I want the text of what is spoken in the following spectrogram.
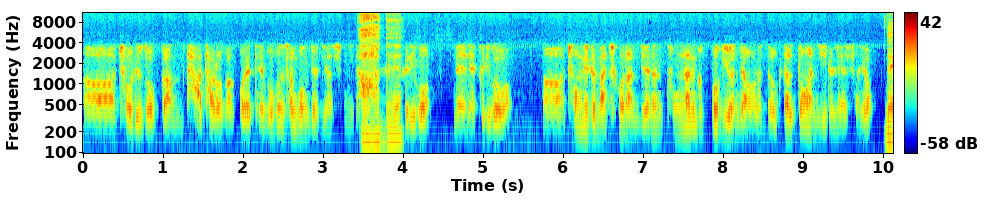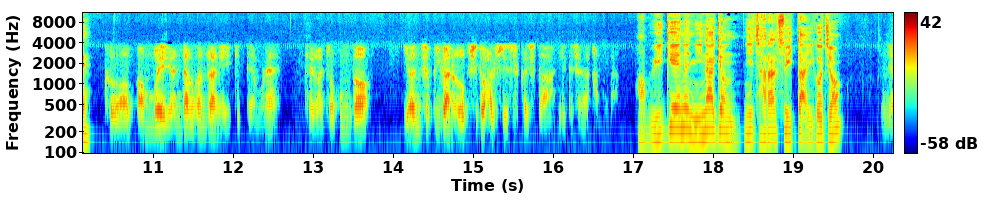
어, 조류 독감 다 다뤄봤고요. 대부분 성공적이었습니다. 아, 네. 그리고 네네 그리고 어, 총리를 마치고 난 뒤에는 국난 극복위원장으로 넉 달 동안 일을 했어요. 네. 그 업- 업무의 연장선상에 있기 때문에 제가 조금 더 연습 기간 없이도 할 수 있을 것이다 이렇게 생각합니다. 아, 위기에는 이낙연이 잘할 수 있다 이거죠. 네.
